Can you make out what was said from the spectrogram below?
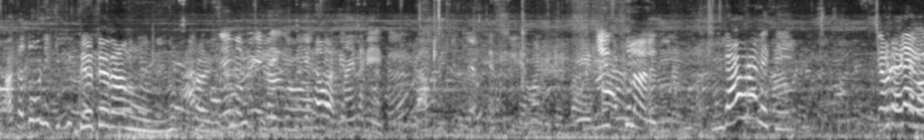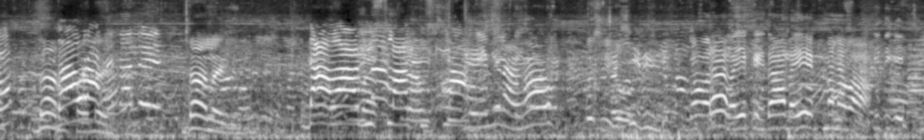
आता दोन्हीची पिक देते ना आणून नुकतं काय मग गावरान आहे ती. तेवढं नाही हो. दहा रुपयाला आहे दहाला आहे गेली. डावा वीसला तीसला दहाला एक आहे दहाला एक म्हणावा. किती घ्यायची?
